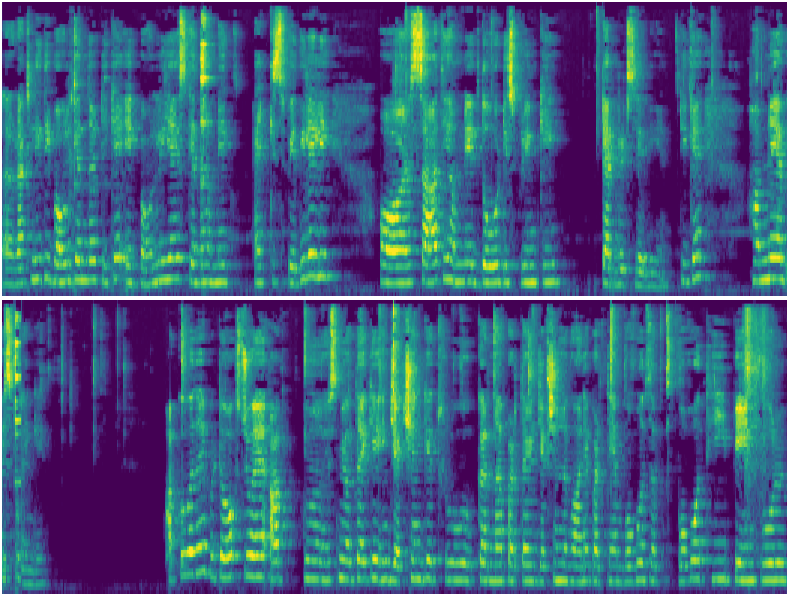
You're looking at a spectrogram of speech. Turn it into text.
रख ली थी बाउल के अंदर, ठीक है? एक बाउल लिया, इसके अंदर हमने एक एग की सफ़ेदी ले ली और साथ ही हमने दो डिस्प्रिन की टैबलेट्स ले ली हैं, ठीक है? हमने अब इसको लेंगे आपको पता है बिटॉक्स जो है, आप, इसमें होता है कि इंजेक्शन के थ्रू करना पड़ता है इंजेक्शन लगवाने पड़ते हैं, बहुत बहुत ही पेनफुल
